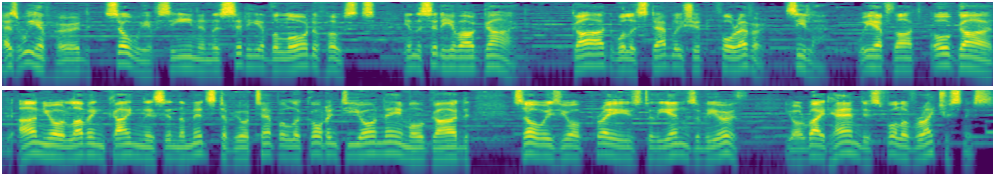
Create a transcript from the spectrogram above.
As we have heard, so we have seen in the city of the Lord of hosts, in the city of our God. God will establish it forever. Selah. We have thought, O God, on your loving kindness in the midst of your temple, according to your name, O God. So is your praise to the ends of the earth. Your right hand is full of righteousness.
